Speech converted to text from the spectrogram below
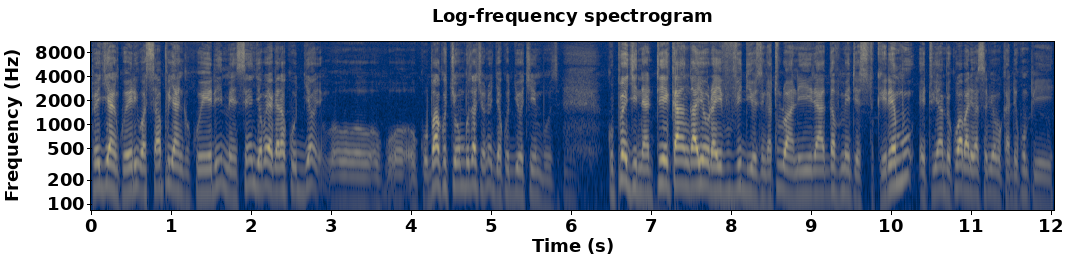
peegi yange kweri whatsapp yange kweri mesenje oba oyagala kujja o- o- okubaako kyombuuza kyonna ojja kujja okimbuuza. Ku peegi nateekangayo live videos nga tulwanirira gavumenti esitukiremu etuyambe kuba bali basabye obukadde kumpi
